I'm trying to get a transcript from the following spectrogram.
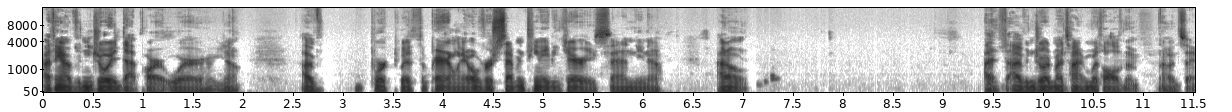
I think I've enjoyed that part where, you know, I've worked with apparently over 17 AD carries and, you know, I don't I've enjoyed my time with all of them. I would say.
